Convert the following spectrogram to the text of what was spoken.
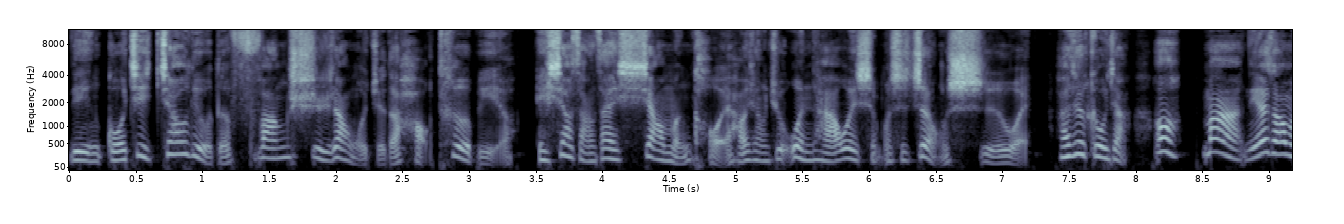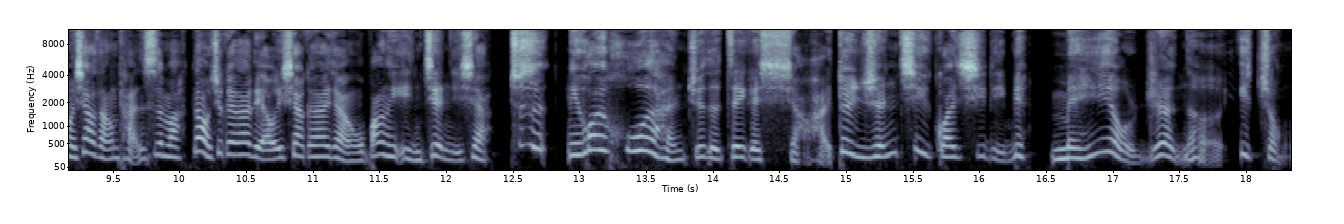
领国际交流的方式让我觉得好特别哦。哎，校长在校门口，哎，好想去问他为什么是这种思维。他就跟我讲，哦，妈，你要找我们校长谈是吗？那我去跟他聊一下，跟他讲，我帮你引荐一下。就是你会忽然觉得这个小孩对人际关系里面没有任何一种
